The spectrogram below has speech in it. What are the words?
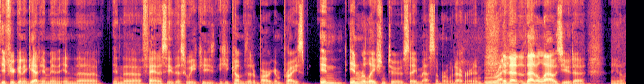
if you're going to get him in, in the in the fantasy this week, he he comes at a bargain price in in relation to say Messam or whatever, and Right. and that that allows you to you know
